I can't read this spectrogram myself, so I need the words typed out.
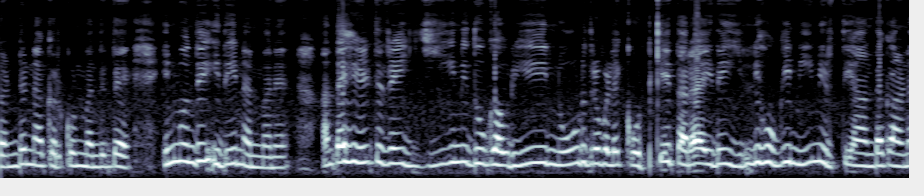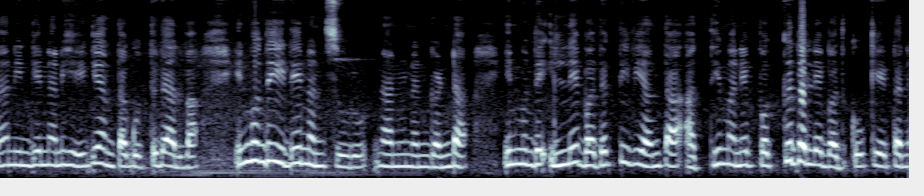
ಗಂಡನ್ನ ಕರ್ಕೊಂಡು ಬಂದಿದ್ದೆ. ಇನ್ನು ಮುಂದೆ ಇದೇ ನನ್ನ ಮನೆ ಅಂತ ಹೇಳ್ತಿದ್ರೆ ಏನಿದು ಗೌರಿ? ನೋಡಿದ್ರೆ ಒಳ್ಳೆ ಕೊಟ್ಟಿಗೆ ಥರ ಇದೆ. ಇಲ್ಲಿ ಹೋಗಿ ನೀನು ಇರ್ತೀಯ ಅಂದ ಕಾರಣ ನಿನಗೆ ನಾನು ಹೇಗೆ ಅಂತ ಗೊತ್ತಿದೆ ಅಲ್ವಾ? ಇನ್ನು ಮುಂದೆ ಇದೇ ನನ್ನ ಸೂರು. ನಾನು ನನ್ನ ಗಂಡ. ಇನ್ನು ಮುಂದೆ ಇಲ್ಲೇ ಬದುಕ್ತೀವಿ ಅಂತ ಅತ್ತೆ ಮನೆ ಪಕ್ಕದಲ್ಲೇ ಬದುಕೋಕೆ ತನ್ನ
